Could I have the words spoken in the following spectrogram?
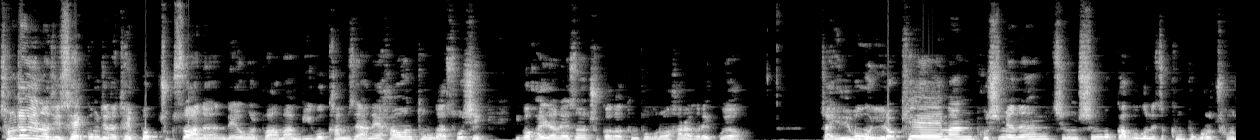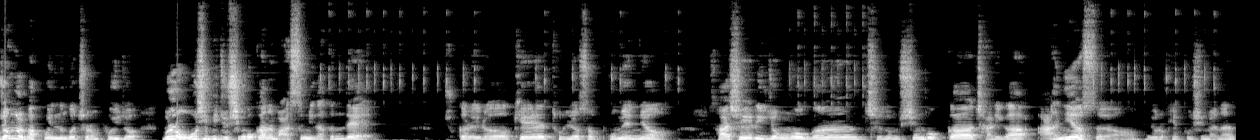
청정에너지 세액공제를 대폭 축소하는 내용을 포함한 미국 감세안의 하원 통과 소식 이거 관련해서 주가가 큰 폭으로 하락을 했고요. 자, 일봉을 이렇게만 보시면은 지금 신고가 부근에서 큰 폭으로 조정을 받고 있는 것처럼 보이죠. 물론 52주 신고가는 맞습니다. 근데 주가를 이렇게 돌려서 보면요. 사실 이 종목은 지금 신고가 자리가 아니었어요. 이렇게 보시면은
